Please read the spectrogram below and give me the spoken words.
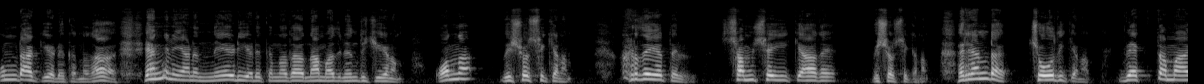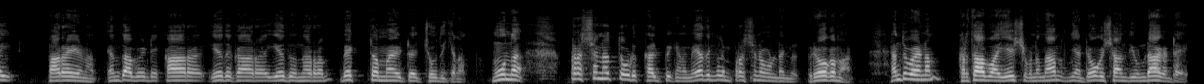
ഉണ്ടാക്കിയെടുക്കുന്നത്? എങ്ങനെയാണ് നേടിയെടുക്കുന്നത് നാം അതിനെന്ത് ചെയ്യണം? ഒന്ന് വിശ്വസിക്കണം. ഹൃദയത്തിൽ സംശയിക്കാതെ വിശ്വസിക്കണം. രണ്ട് ചോദിക്കണം. വ്യക്തമായി പറയണം. എന്താ വേണ്ടി? കാറ് ഏത് കാറ് ഏത് നിറം? വ്യക്തമായിട്ട് ചോദിക്കണം. മൂന്ന് പ്രശ്നത്തോട് കൽപ്പിക്കണം. ഏതെങ്കിലും പ്രശ്നമുണ്ടെങ്കിൽ രോഗമാണ്. എന്ത് വേണം? കർത്താവ് യേശുവിന്റെ നാമത്തിൽ ഞാൻ രോഗശാന്തി ഉണ്ടാകട്ടെ.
